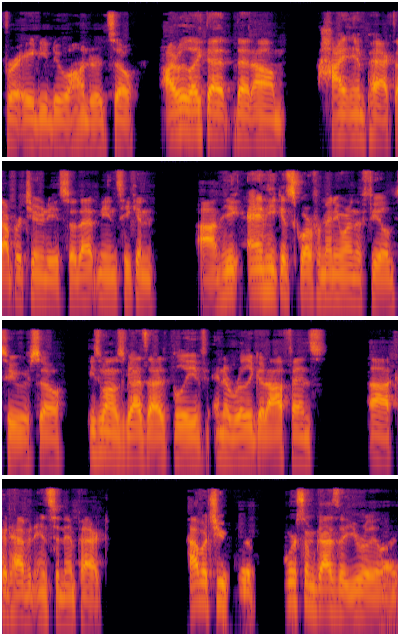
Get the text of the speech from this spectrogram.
for 80 to 100. So I really like that that um, high impact opportunity. So that means he can um, he and he can score from anywhere in the field too. So he's one of those guys that I believe in a really good offense uh, could have an instant impact. How about you? Who are some guys that you really like?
